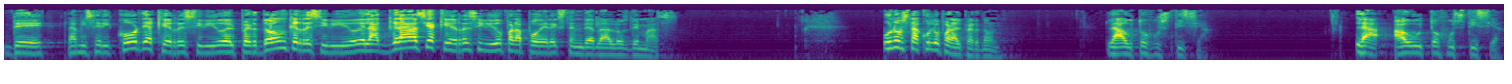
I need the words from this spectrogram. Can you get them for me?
de la misericordia que he recibido, del perdón que he recibido, de la gracia que he recibido para poder extenderla a los demás. Un obstáculo para el perdón, la autojusticia. La autojusticia.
